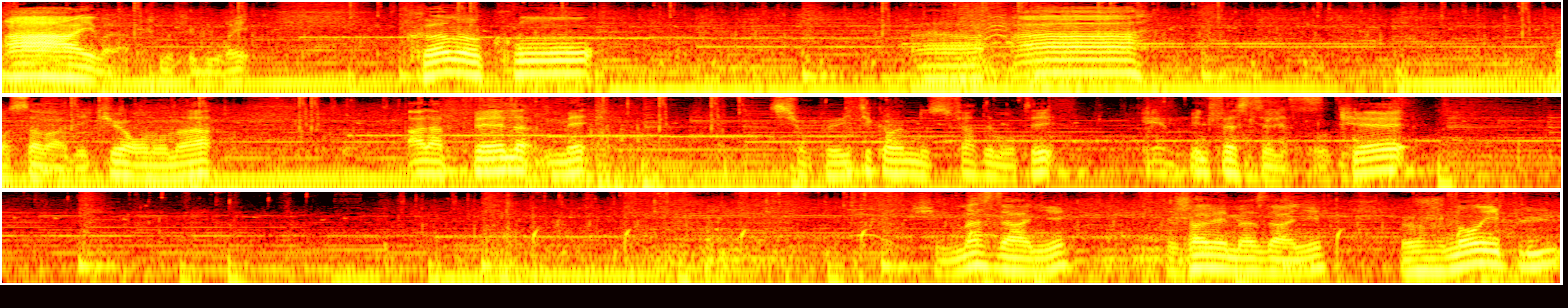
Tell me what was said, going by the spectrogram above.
Ah, et voilà, je me fais bourrer. Comme un con. Ah, ah. Bon, ça va, des cœurs, on en a à la pelle, mais si on peut éviter quand même de se faire démonter. Infested, ok. Masse d'araignées. J'avais masse d'araignées. Je n'en ai plus.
